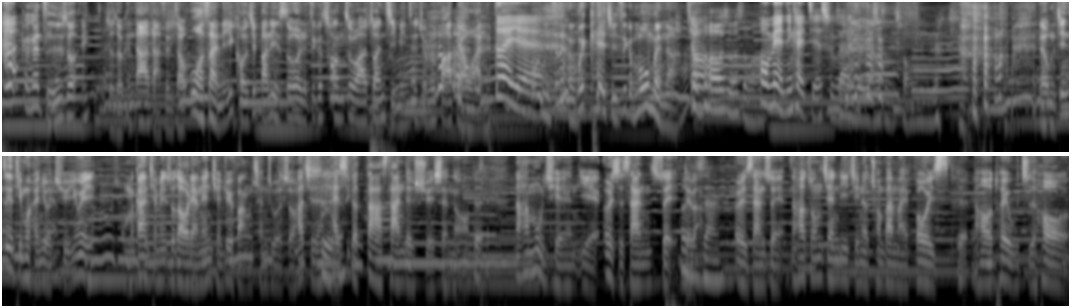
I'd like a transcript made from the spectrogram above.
刚刚只是说，哎、九九跟大家打声招呼。哇塞，你一口气把你所有的这个创作啊、专辑名称全部发表完了。对哇，耶你，真的很会 catch 这个 moment 啊！就 不知道说什么，后面已经可以结束了。有养什么宠物的？呃，我们今天这个题目很有趣，因为我们刚才前面说到，我两年前去访陈主的时候，他其实还是个大三的学生哦。对，那他目前也二十三岁，对吧？23二十三岁。那他中间历经了创办 My Voice，对然后退伍之后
